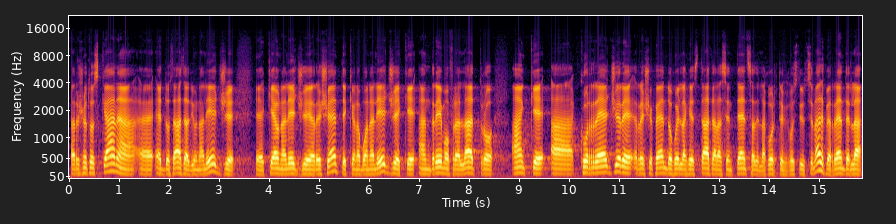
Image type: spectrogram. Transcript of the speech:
La Regione Toscana eh, è dotata di una legge eh, che è una legge recente, che è una buona legge che andremo fra l'altro anche a correggere recependo quella che è stata la sentenza della Corte Costituzionale per renderla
